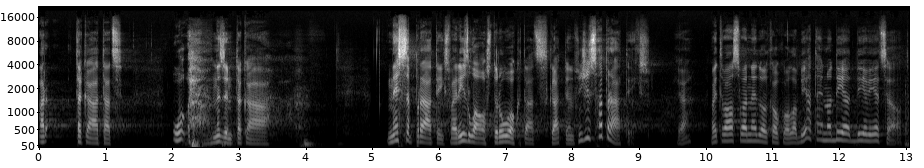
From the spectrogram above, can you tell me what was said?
ar tā kā tāds nezinu, tā kā nesaprātīgs vai izlauzt roku tāds skatījums. Viņš ir saprātīgs. Ja? Vai valsts var nedot kaut ko labu? Jā, tā ir no dieva, dieva iecelta.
